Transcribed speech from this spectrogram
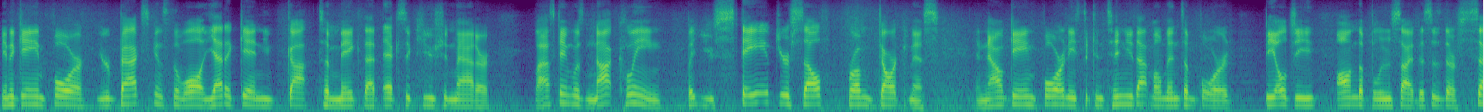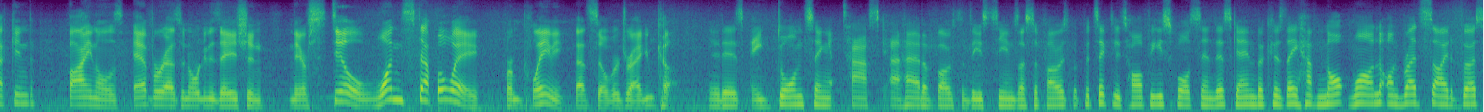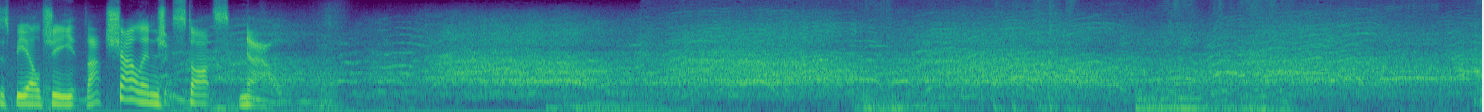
in a game four, your back's against the wall yet again. You've got to make that execution matter. Last game was not clean, but you staved yourself from darkness. And now game four needs to continue that momentum forward. BLG on the blue side. This is their second finals ever as an organization. And they're still one step away from claiming that Silver Dragon Cup. It is a daunting task ahead of both of these teams, I suppose, but particularly Top Esports in this game because they have not won on red side versus BLG. That challenge starts now.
